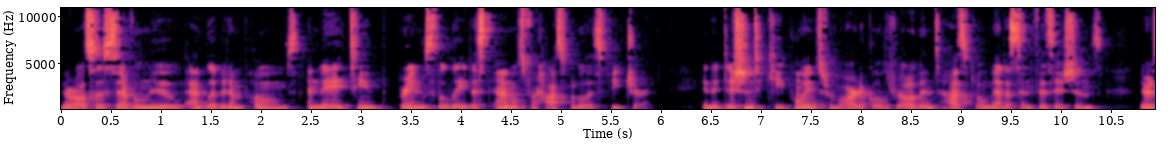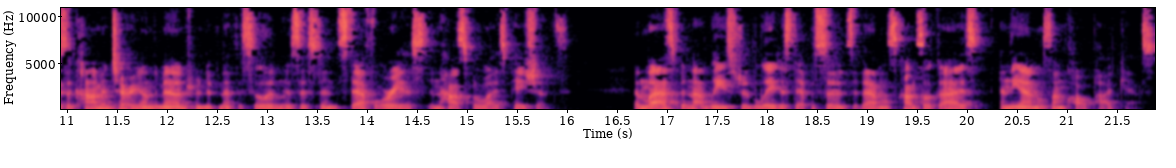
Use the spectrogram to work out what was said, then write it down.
There are also several new ad libitum poems, and May 18th brings the latest Annals for Hospitalists feature. In addition to key points from articles relevant to hospital medicine physicians, there is a commentary on the management of methicillin resistant Staph aureus in hospitalized patients. And last but not least are the latest episodes of Annals Consult Guys and the Annals on Call podcast.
